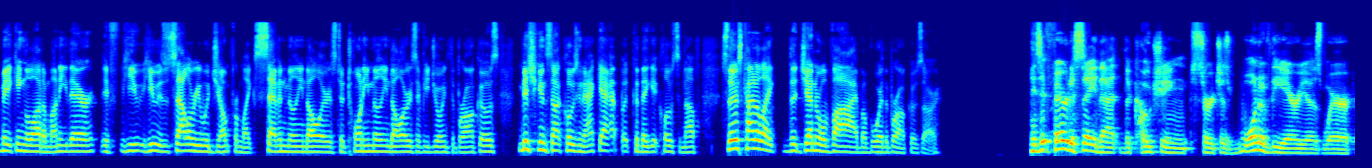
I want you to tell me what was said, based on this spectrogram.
making a lot of money there. If he he his salary would jump from like seven million dollars to twenty million dollars if he joins the Broncos. Michigan's not closing that gap, but could they get close enough? So there's kind of like the general vibe of where the Broncos are. Is it fair to say that the coaching search is one of the areas where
